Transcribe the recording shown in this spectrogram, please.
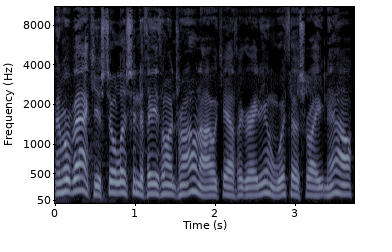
And we're back. You're still listening to Faith on Trial on Iowa Catholic Radio, and with us right now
